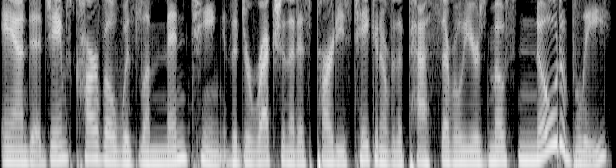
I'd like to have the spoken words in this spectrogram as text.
And uh, James Carville was lamenting the direction that his party's taken over the past several years, most notably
